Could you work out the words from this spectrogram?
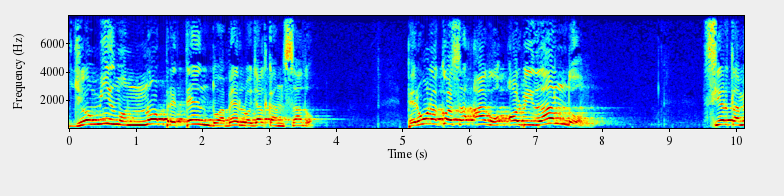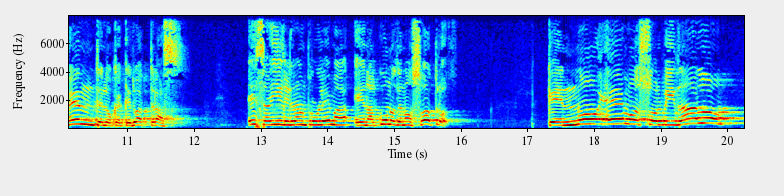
yo mismo no pretendo haberlo ya alcanzado. Pero una cosa hago, olvidando ciertamente lo que quedó atrás. Es ahí el gran problema en algunos de nosotros, que no hemos olvidado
